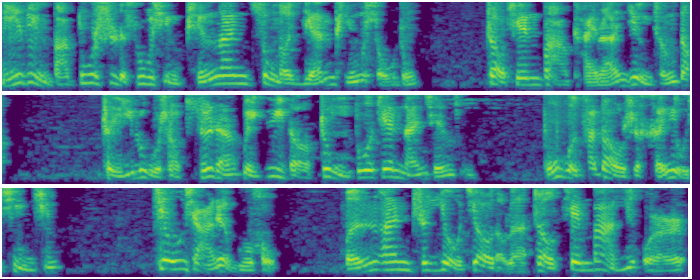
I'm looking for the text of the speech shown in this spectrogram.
一定把都师的书信平安送到延平手中。赵天霸慨然应承道：“这一路上虽然会遇到众多艰难险阻，不过他倒是很有信心。”交下任务后，文安之又教导了赵天霸一会儿，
